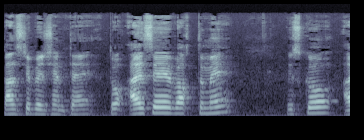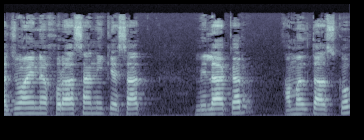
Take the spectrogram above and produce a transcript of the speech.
कॉन्स्टिपेशन थे तो ऐसे वक्त में इसको अजवाइन खुरासानी के साथ मिलाकर अमलता उसको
